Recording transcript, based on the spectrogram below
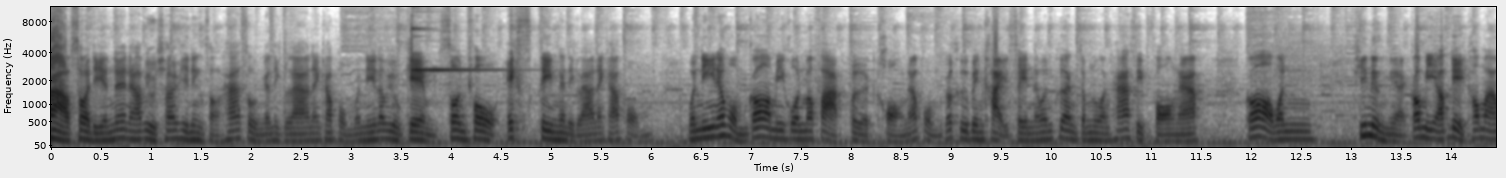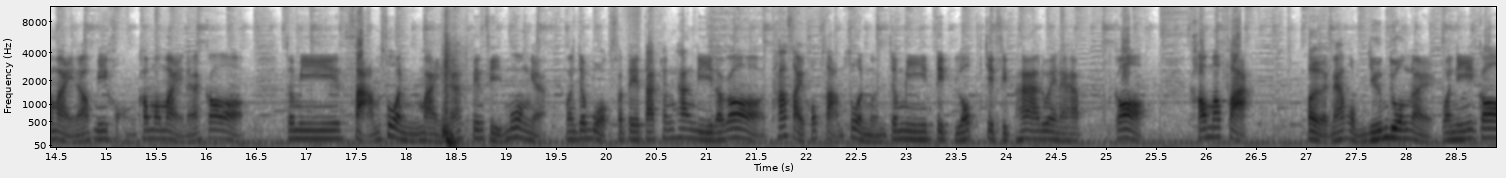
กล่าวสวัสดีกันด้วยนะครับ อยู่ช่อง P1250 กันอีกแล้วนะครับผมวันนี้เราอยู่เกม Zone 4 Extreme กันอีกแล้วนะครับผมวันนี้นะผมก็มีคนมาฝากเปิดของนะผมก็คือเป็นไข่เซนนะเพื่อนๆจำนวน 50 ฟองนะครับ ก็วันที่1เนี่ยก็มีอัปเดตเข้ามาใหม่นะครับมีของเข้ามาใหม่นะก็จะมี 3 ส่วนใหม่นะเป็นสีม่วงเนี่ยมันจะบวกสเตตัสค่อนข้างดี แล้วก็ถ้าใส่ครบ 3 ส่วนเหมือนจะมีติดลบ 75 ด้วยนะครับ ก็เขามาฝากเปิดนะครับผมยืมดวงหน่อย วันนี้ก็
